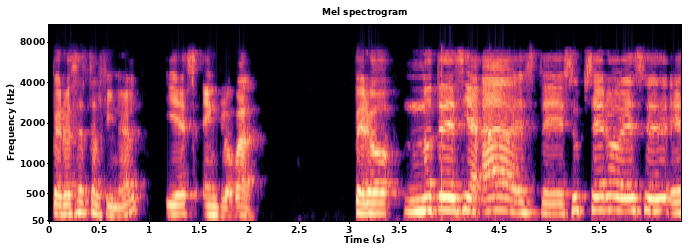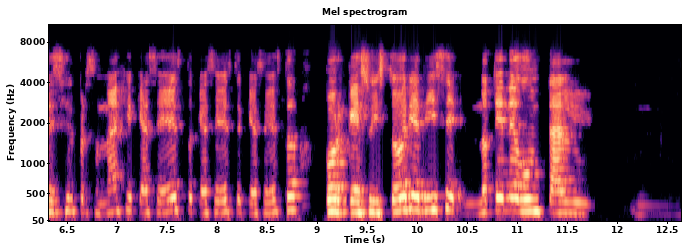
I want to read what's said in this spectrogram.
pero es hasta el final y es en global. Pero no te decía, ah, este Sub-Zero es, es el personaje que hace esto, que hace esto, que hace esto, porque su historia dice, no tiene un tal mm,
